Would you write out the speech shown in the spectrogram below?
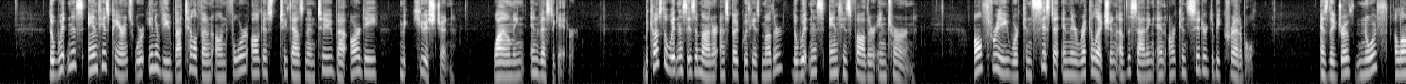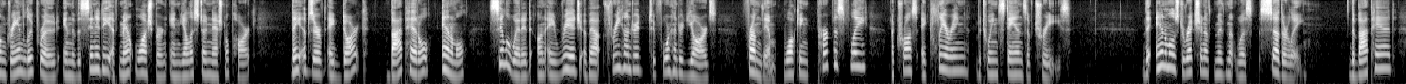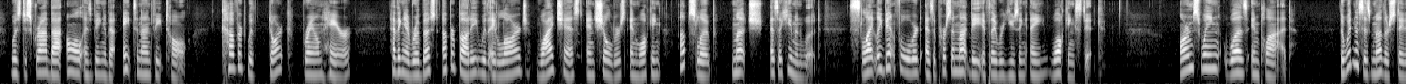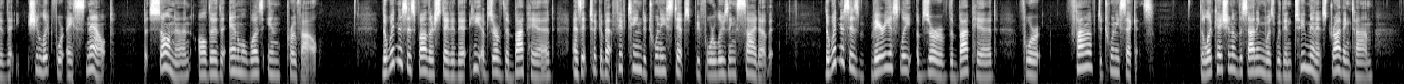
The witness and his parents were interviewed by telephone on 4 August 2002 by R.D. McCuistion. Wyoming investigator. Because the witness is a minor, I spoke with his mother, the witness, and his father in turn. All three were consistent in their recollection of the sighting and are considered to be credible. As they drove north along Grand Loop Road in the vicinity of Mount Washburn in Yellowstone National Park, they observed a dark, bipedal animal silhouetted on a ridge about 300 to 400 yards from them, walking purposefully across a clearing between stands of trees. The animal's direction of movement was southerly. The biped was described by all as being about 8 to 9 feet tall, covered with dark brown hair, having a robust upper body with a large, wide chest and shoulders and walking upslope much as a human would, slightly bent forward as a person might be if they were using a walking stick. Arm swing was implied. The witness's mother stated that she looked for a snout but saw none although the animal was in profile. The witness's father stated that he observed the biped as it took about 15 to 20 steps before losing sight of it. The witnesses variously observed the biped for 5 to 20 seconds. The location of the sighting was within two minutes driving time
